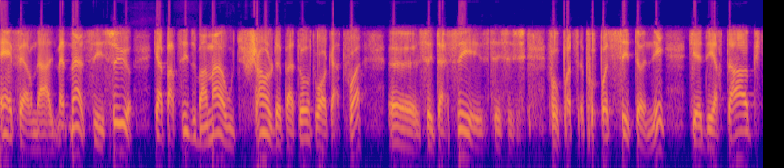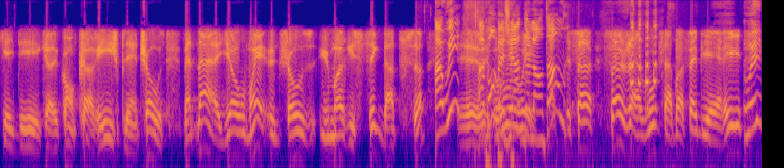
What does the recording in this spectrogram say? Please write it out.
infernal. Maintenant, c'est sûr qu'à partir du moment où tu changes de patron trois, quatre fois, euh, c'est assez. C'est, faut pas, faut pas s'étonner qu'il y ait des retards puis qu'il y ait des qu'on corrige plein de choses. Maintenant, il y a au moins une chose humoristique dans tout ça. Ah oui? Euh, ah bon, ben j'ai hâte de l'entendre. Ça, ça j'avoue que ça m'a fait bien rire oui?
